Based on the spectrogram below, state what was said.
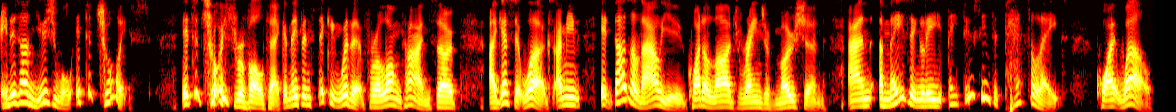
it is unusual. It's a choice. It's a choice, Revoltech, and they've been sticking with it for a long time. So I guess it works. I mean, it does allow you quite a large range of motion, and amazingly, they do seem to tessellate quite well.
